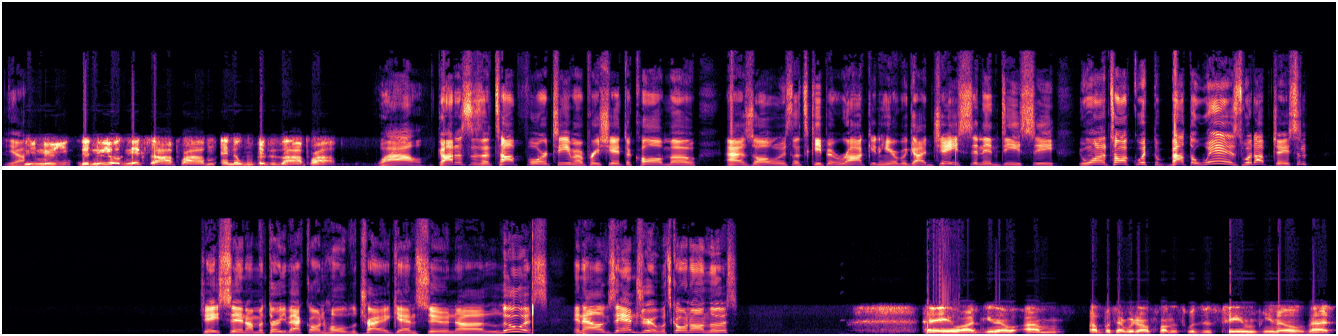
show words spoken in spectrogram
Yeah. The New the New York Knicks are a problem, and the Wizards are a problem. Wow. Got us as a top four team. I appreciate the call, Mo. As always, let's keep it rocking here. We got Jason in DC. You want to talk with about the Wiz? What up, Jason? Jason, I'm gonna throw you back on hold. We'll try again soon. Uh, Lewis in Alexandria. What's going on, Lewis? Hey, Rod, you know, I'm up with everyone else on this Wizards team. You know, that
